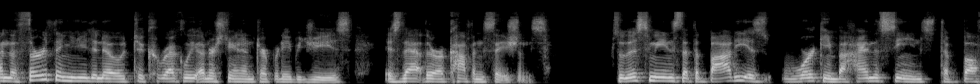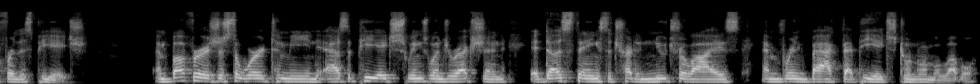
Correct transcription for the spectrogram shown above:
And the third thing you need to know to correctly understand and interpret ABGs is that there are compensations. So this means that the body is working behind the scenes to buffer this pH. And buffer is just a word to mean as the pH swings one direction, it does things to try to neutralize and bring back that pH to a normal level.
